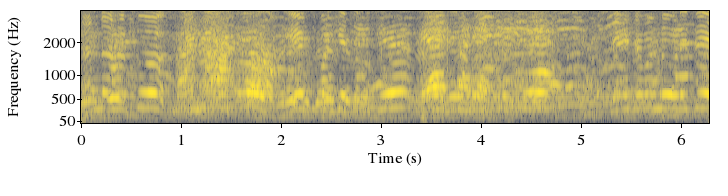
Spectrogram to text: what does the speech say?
ನನ್ನ ಹಕ್ಕು ಏಡ್ಸ್ ಬಗ್ಗೆ ತಿಳಿಸಿ ದೇಶವನ್ನು ಉಳಿಸಿ.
